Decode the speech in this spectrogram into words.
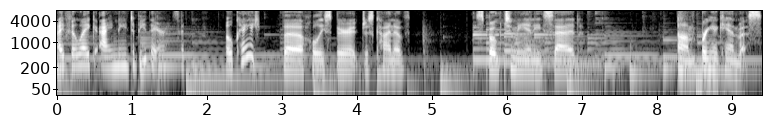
I feel like I need to be there. I said, Okay. The Holy Spirit just kind of spoke to me and he said, um, bring a canvas.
